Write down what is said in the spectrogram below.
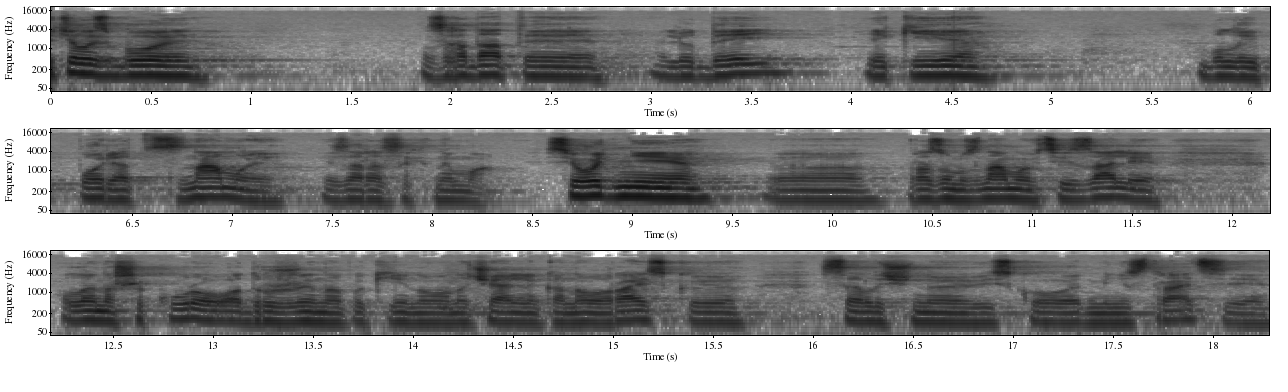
Хотілося б згадати людей, які були поряд з нами і зараз їх нема. Сьогодні е, разом з нами в цій залі Олена Шакурова, дружина покійного начальника Новорайської селищної військової адміністрації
